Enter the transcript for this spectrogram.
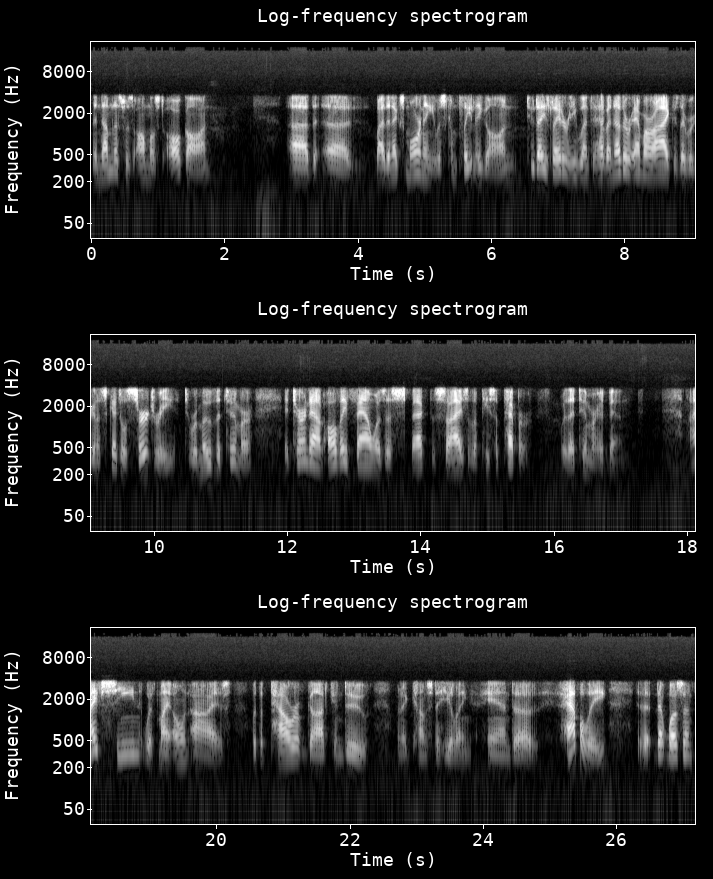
The numbness was almost all gone. Uh, the, uh, by the next morning, it was completely gone. Two days later, he went to have another MRI because they were going to schedule surgery to remove the tumor. It turned out all they found was a speck the size of a piece of pepper where that tumor had been. I've seen with my own eyes what the power of God can do when it comes to healing. And uh, happily, that, that wasn't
